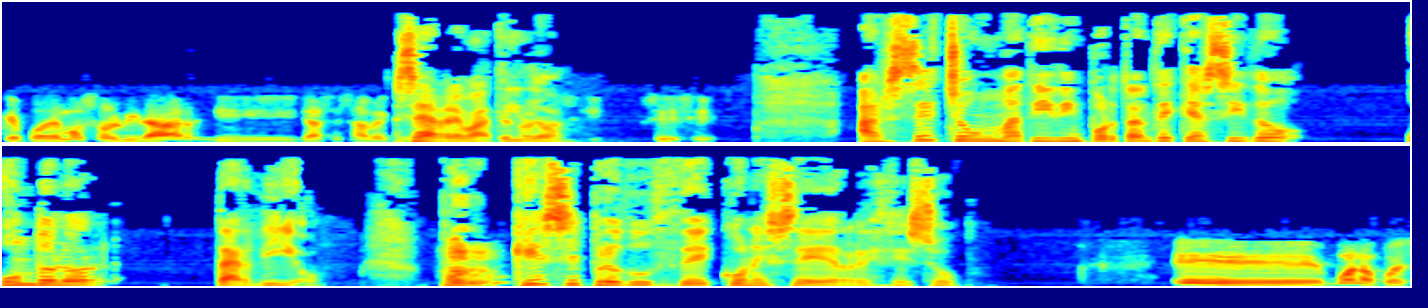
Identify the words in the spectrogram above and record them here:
que, podemos olvidar y ya se sabe que... Se ha rebatido. No sí, sí. Has hecho un matiz importante que ha sido un dolor tardío. ¿Por uh -huh. qué se produce con ese receso? Eh, bueno, pues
